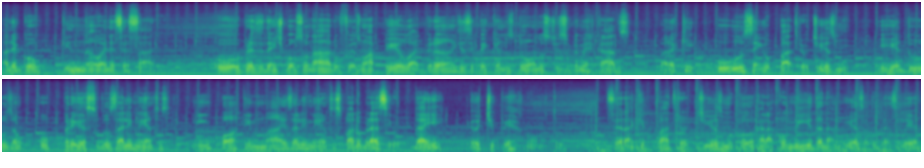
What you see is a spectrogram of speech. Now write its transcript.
alegou que não é necessário. O presidente Bolsonaro fez um apelo a grandes e pequenos donos de supermercados para que usem o patriotismo e reduzam o preço dos alimentos e importem mais alimentos para o Brasil. Daí eu te pergunto: será que patriotismo colocará comida na mesa do brasileiro?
